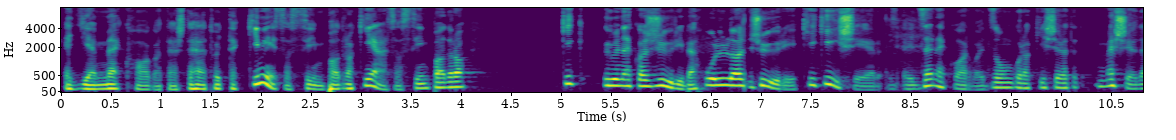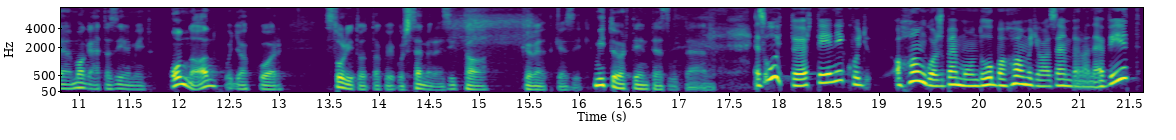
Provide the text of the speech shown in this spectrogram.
egy ilyen meghallgatás. Tehát, hogy te kimész a színpadra, kiállsz a színpadra, kik ülnek a zsűribe? Hol ül a zsűri? Ki kísér? Egy zenekar vagy zongora kísérletet? Meséld el magát az élményt. Onnan, hogy akkor szólítottak, hogy akkor Szemerez Ita következik. Mi történt ezután? Ez úgy történik, hogy a hangos bemondóba hallja az ember a nevét,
